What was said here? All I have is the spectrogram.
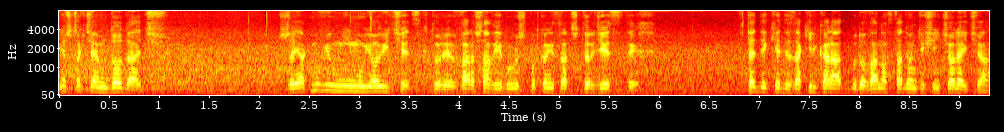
Jeszcze chciałem dodać, że jak mówił mi mój ojciec, który w Warszawie był już pod koniec lat 40., wtedy kiedy za kilka lat budowano stadion dziesięciolecia,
